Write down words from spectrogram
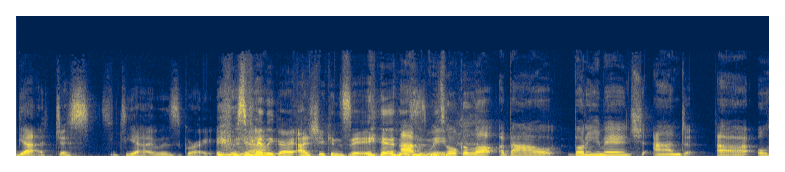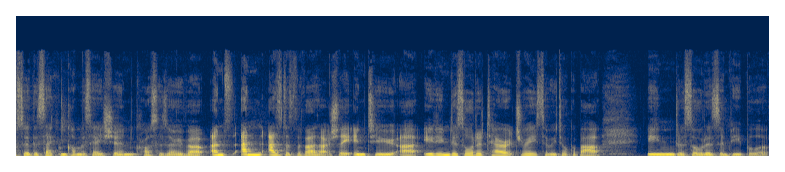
yeah, just yeah, it was great. It was Yeah. really great, as you can see. Um, we talk a lot about body image and uh, also the second conversation crosses over and and as does the first actually into uh, eating disorder territory. So we talk about eating disorders in people of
